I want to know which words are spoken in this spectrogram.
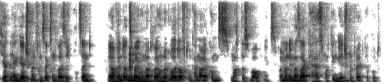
Die hat ein Engagement von 36 Prozent. Ja, wenn da mhm. 200, 300 Leute auf den Kanal kommen, macht das überhaupt nichts. Weil man immer sagt, ja, es macht die Engagement Rate kaputt.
